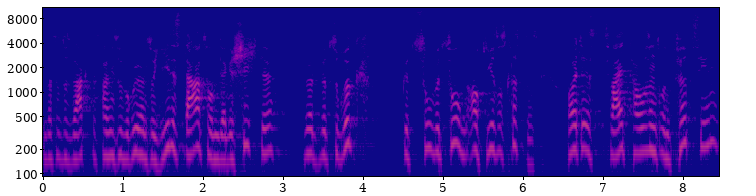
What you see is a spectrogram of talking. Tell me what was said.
Und was du so sagst, das fand ich so berührend. So jedes Datum der Geschichte wird, wird zurückbezogen auf Jesus Christus. Heute ist 2014.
